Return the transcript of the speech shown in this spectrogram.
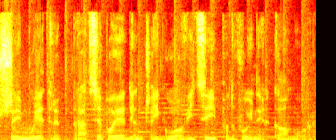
Przyjmuje tryb pracy pojedynczej głowicy i podwójnych komór.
